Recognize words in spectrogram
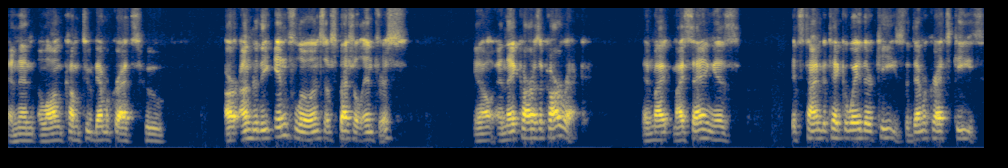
And then along come two Democrats who are under the influence of special interests, you know, and they cause a car wreck. And my, my saying is, it's time to take away their keys, the Democrats' keys,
